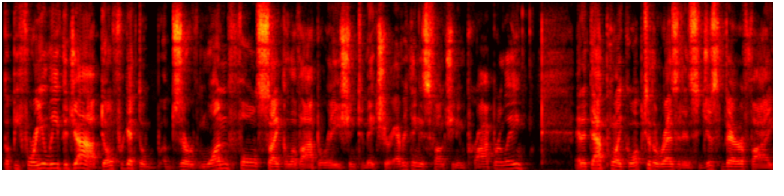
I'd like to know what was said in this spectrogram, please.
but before you leave the job, don't forget to observe one full cycle of operation to make sure everything is functioning properly. And at that point, go up to the residence and just verify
